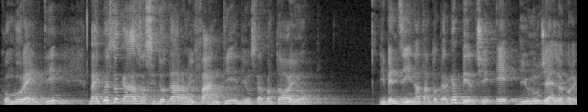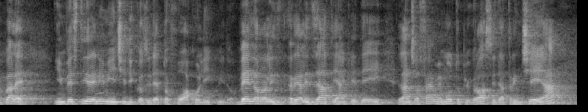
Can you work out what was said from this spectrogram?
comburenti ma in questo caso si dotarono i fanti di un serbatoio di benzina tanto per capirci e di un ugello con il quale investire i nemici di cosiddetto fuoco liquido. Vennero realizzati anche dei lanciafiamme molto più grossi da trincea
